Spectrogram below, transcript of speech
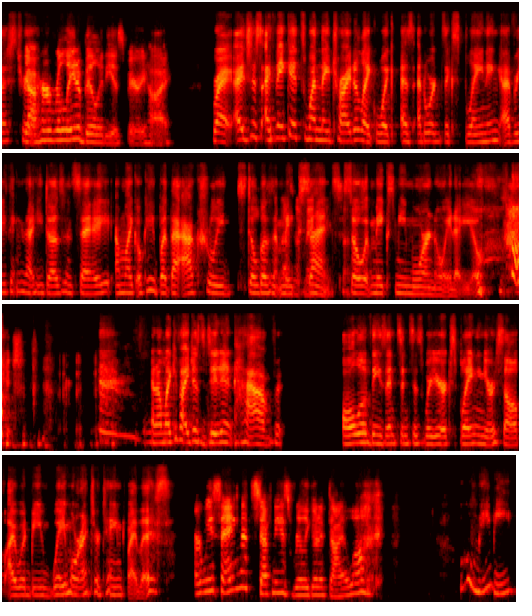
That's true. yeah, her relatability is very high. Right. I just I think it's when they try to like like as Edward's explaining everything that he does and say, I'm like, okay, but that actually still doesn't, make, Doesn't make any sense. So it makes me more annoyed at you. And I'm like, if I just didn't have all of these instances where you're explaining yourself, I would be way more entertained by this. Are we saying that Stephenie is really good at dialogue? Oh, maybe.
